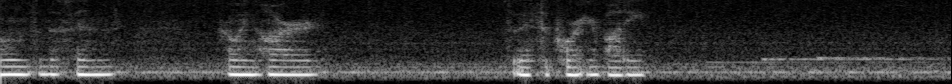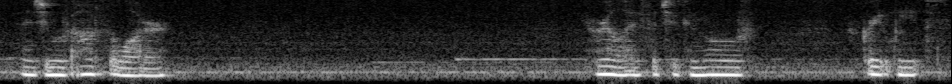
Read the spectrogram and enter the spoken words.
Bones of the fins growing hard so they support your body. And as you move out of the water, you realize that you can move great leaps.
